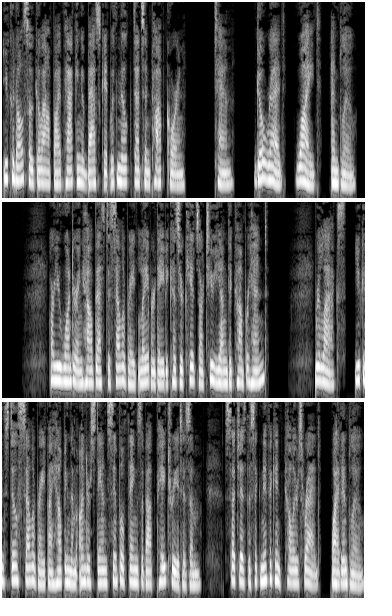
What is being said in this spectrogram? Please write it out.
You could also go out by packing a basket with milk duds and popcorn. 10. Go red, white, and blue. Are you wondering how best to celebrate Labor Day because your kids are too young to comprehend? Relax, you can still celebrate by helping them understand simple things about patriotism, such as the significant colors red, white, and blue.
